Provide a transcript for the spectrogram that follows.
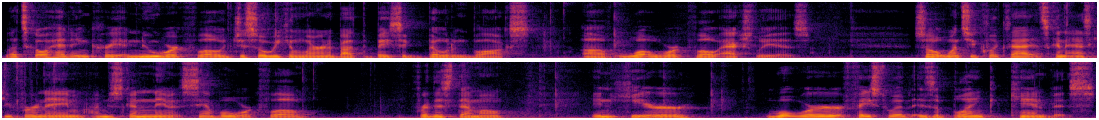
let's go ahead and create a new workflow just so we can learn about the basic building blocks of what workflow actually is. So once you click that, it's going to ask you for a name. I'm just going to name it sample workflow for this demo. In here, what we're faced with is a blank canvas.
